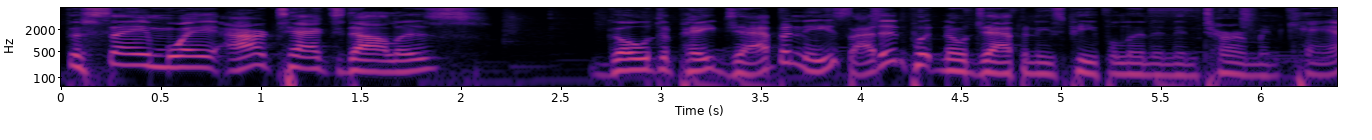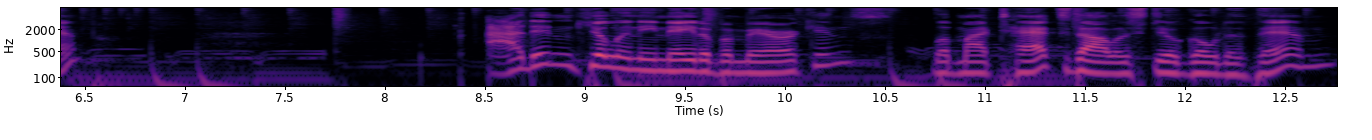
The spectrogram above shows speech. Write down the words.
The same way our tax dollars go to pay Japanese. I didn't put no Japanese people in an internment camp. I didn't kill any Native Americans, but my tax dollars still go to them.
